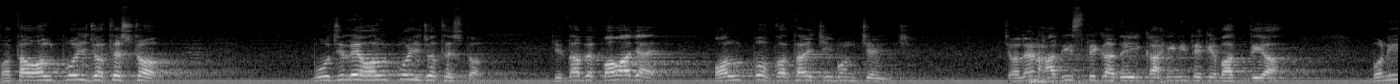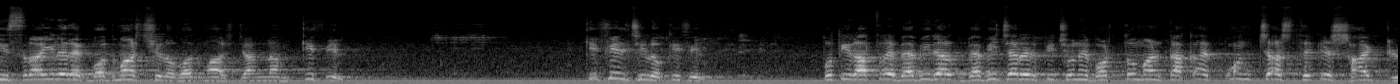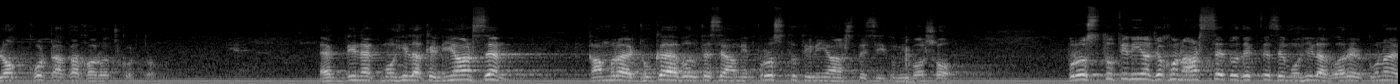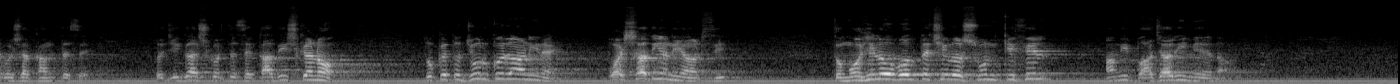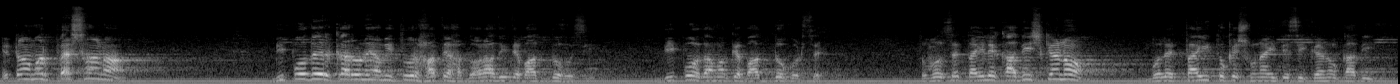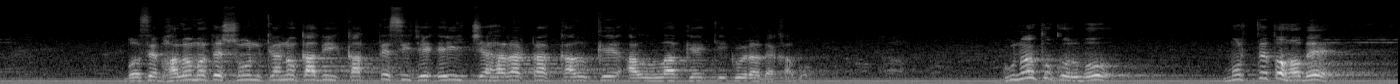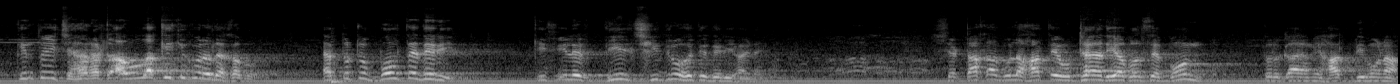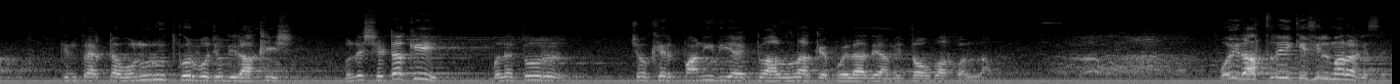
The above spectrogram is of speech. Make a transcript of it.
কথা অল্পই যথেষ্ট, বুঝলে অল্পই যথেষ্ট। কিতাবে পাওয়া যায়, অল্প কথায় জীবন চেঞ্জ চলেন হাদিস থেকে দেই, কাহিনী থেকে বাদ দিয়া। বনি ইসরায়েলের এক বদমাস ছিল বদমাস যার নাম কিফিল। কিফিল ছিল, কিফিল। প্রতি রাত্রে ব্যভিচারের পিছনে বর্তমান টাকায় পঞ্চাশ থেকে ষাট লক্ষ টাকা খরচ করত। একদিন এক মহিলাকে নিয়ে আসছেন। কামরায় ঢুকায় বলতেছে, আমি প্রস্তুতি নিয়ে আসতেছি, তুমি বসো। প্রস্তুতি নিয়ে যখন আসছে তো দেখতেছে মহিলা ঘরের কোনায় বসে কাঁদতেছে। তো জিজ্ঞাসা করতেছে, কাঁদিস কেন? তোকে তো জোর করে আনি নাই, পয়সা দিয়ে নিয়ে আসছি। তো মহিলাও বলতেছিল, শুন কিফিল, আমি বাজারি মেয়ে না এটা আমার পেশা না। বিপদের কারণে আমি তোর হাতে ধরা দিতে বাধ্য হয়েছি। বিপদ আমাকে বাধ্য করছে। তো বলছে, তাইলে কাঁদিস কেন? বলে, তাই তোকে শোনাইতেছি, কেন কাঁদি? বলছে, ভালো মতে শোন, কেন কাঁদি? কাঁদতেছি যে এই চেহারাটা কালকে আল্লাহকে কি করে দেখাবো। গুণা তো করব, মরতে তো হবে, কিন্তু এই চেহারাটা আল্লাহকে কি করে দেখাবো? এতটুক বলতে দেরি। কিফিলের দিল ছিদ্র হইতে দেরি হয় নাই। সে টাকাগুলো হাতে উঠায় দিয়া বলছে, বোন, তোর গায়ে আমি হাত দিব না, কিন্তু একটা অনুরোধ করব যদি রাখিস। বলে, সেটা কি? বলে, তোর চোখের পানি দিয়ে একটু আল্লাহকে বইলা দিয়ে আমি তওবা করলাম। ওই রাত্রেই কিফিল মারা গেছে।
